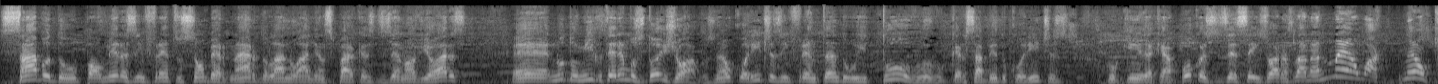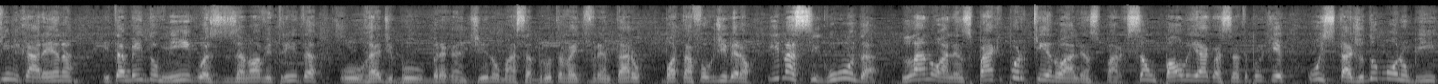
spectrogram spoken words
Sábado, o Palmeiras enfrenta o São Bernardo lá no Allianz Parque às 19 horas. É, no domingo teremos dois jogos, né? O Corinthians enfrentando o Itu, quero saber do Corinthians, Coquinho daqui a pouco, às 16 horas, lá na Neo, Neoquímica Arena. E também domingo, às 19h30, o Red Bull Bragantino, Massa Bruta, vai enfrentar o Botafogo de Ribeirão. E na segunda, lá no Allianz Parque, por que no Allianz Parque? São Paulo e Água Santa, porque o estádio do Morumbi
